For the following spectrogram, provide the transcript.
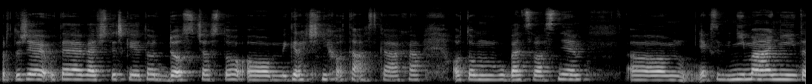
protože u té V4 je to dost často o migračních otázkách a o tom vůbec vlastně um, jak si vnímání, ta,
